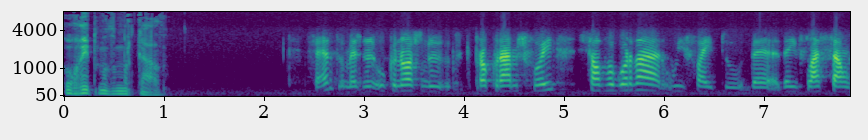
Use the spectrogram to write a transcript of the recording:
o ritmo do mercado certo? Mas o que nós procuramos foi salvaguardar o efeito da, da inflação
